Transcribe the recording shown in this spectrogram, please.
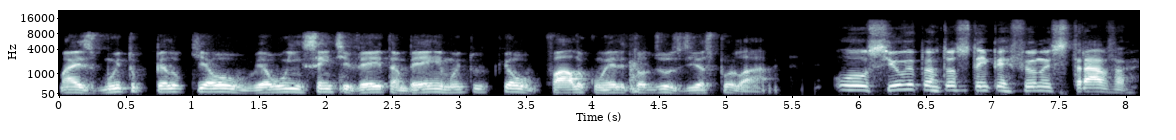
mas muito pelo que eu, eu incentivei também, muito que eu falo com ele todos os dias por lá. O Silvio perguntou se tem perfil no Strava.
